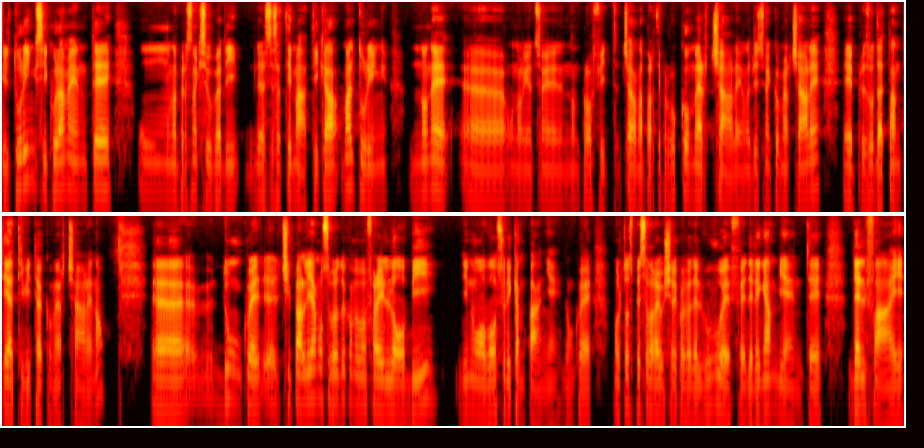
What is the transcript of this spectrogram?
Il Turing sicuramente un- una persona che si occupa di- della stessa tematica, ma il Turing non è eh, un'organizzazione non profit, c'è una parte proprio commerciale, una gestione commerciale è preso da tante attività commerciali, no? Eh, dunque, eh, ci parliamo soprattutto quando dobbiamo fare il lobby, di nuovo, sulle campagne. Dunque, molto spesso vorrei uscire qualcosa del WWF, del Lega Ambiente, del FAI,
